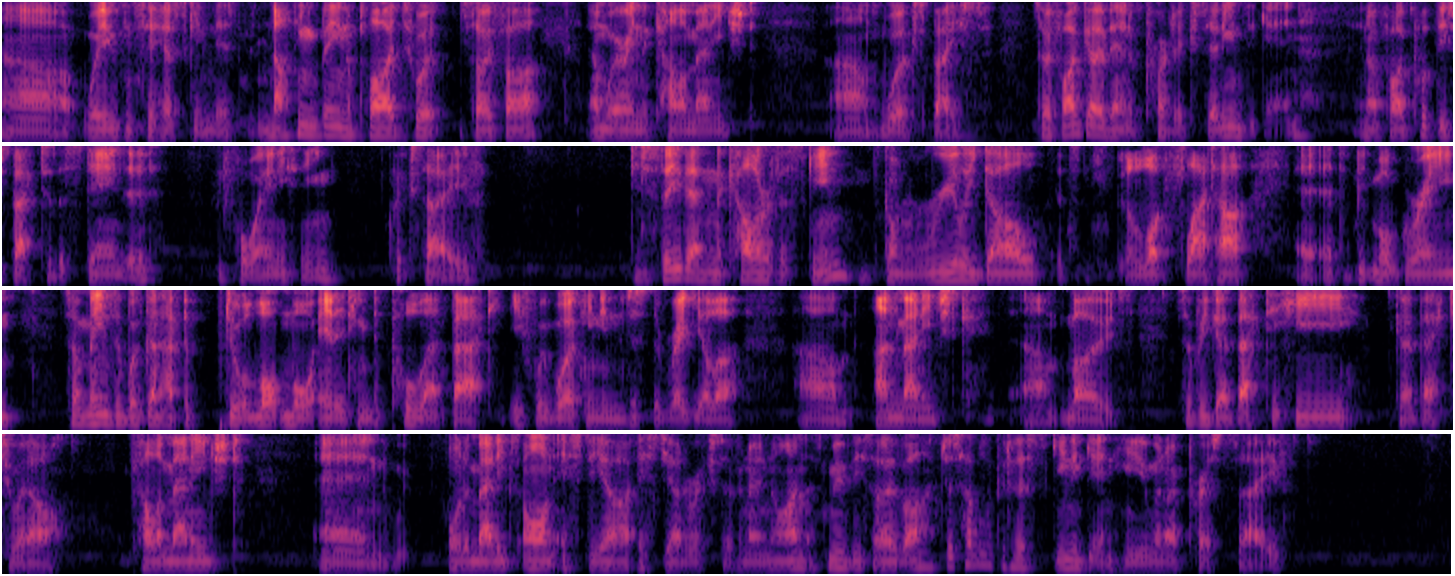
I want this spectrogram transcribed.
uh, where you can see how skin, there's nothing being applied to it so far and we're in the color managed um, workspace. So if I go down to project settings again, and if I put this back to the standard before anything, click save, did you see that in the color of the skin? It's gone really dull, it's a lot flatter, it's a bit more green. So it means that we're going to have to do a lot more editing to pull that back if we're working in just the regular um, unmanaged um, modes. So if we go back to here, go back to our color managed and automatics on, SDR, SDR Rec 709. Let's move this over. Just have a look at her skin again here when I press save.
